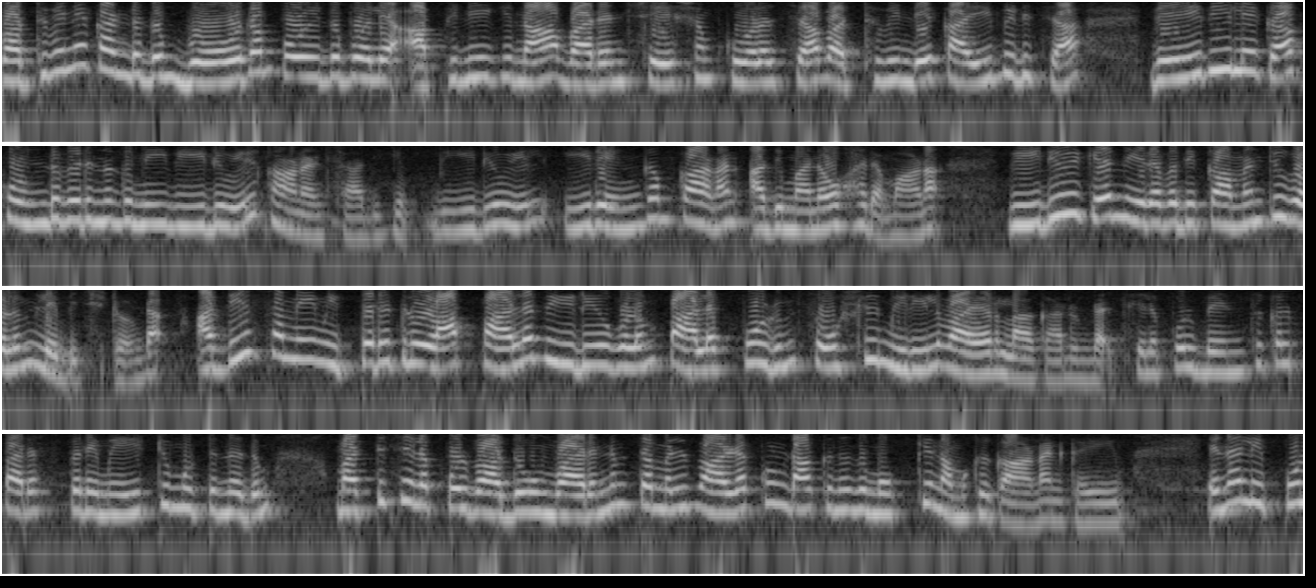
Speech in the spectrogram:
വധുവിനെ കണ്ടതും ബോധം പോയതുപോലെ അഭിനയിക്കുന്ന വരൻ ശേഷം കുറച്ച വധുവിന്റെ കൈപിടിച്ച വേദിയിലേക്ക് കൊണ്ടുവരുന്നതും ഈ വീഡിയോയിൽ കാണാൻ സാധിക്കും. വീഡിയോയിൽ ഈ രംഗം കാണാൻ അതിമനോഹരമാണ്. വീഡിയോയ്ക്ക് നിരവധി കമന്റുകളും ലഭിച്ചിട്ടുണ്ട്. അതേസമയം ഇത്തരത്തിലുള്ള പല വീഡിയോകളും പലപ്പോഴും സോഷ്യൽ മീഡിയയിൽ വൈറലാകാറുണ്ട്. ചിലപ്പോൾ ബന്ധുക്കൾ പരസ്പരം ഏറ്റുമുട്ടുന്നതും മറ്റു ചിലപ്പോൾ വധുവും വരനും തമ്മിൽ വഴക്കുണ്ടാക്കുന്നതും ഒക്കെ നമുക്ക് കാണാൻ കഴിയും. എന്നാൽ ഇപ്പോൾ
